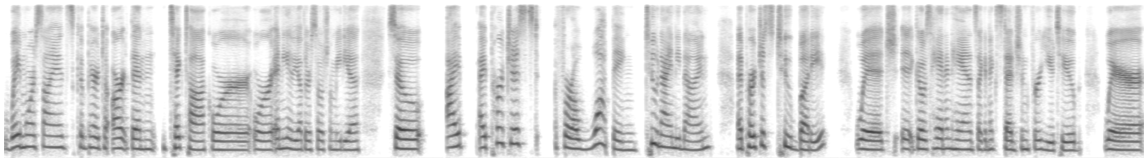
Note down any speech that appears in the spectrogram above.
way more science compared to art than TikTok or or any of the other social media. So I I purchased for a whopping 2.99. I purchased TubeBuddy which it goes hand in hand. It's like an extension for YouTube where,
